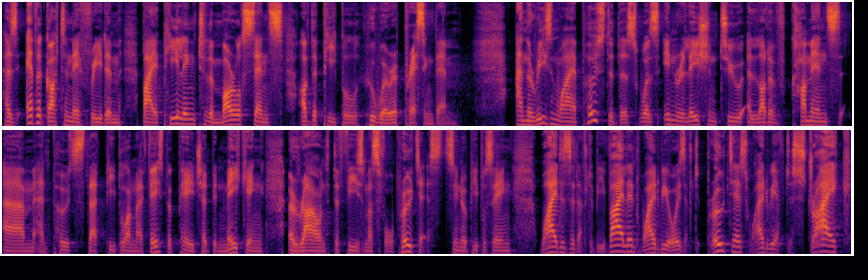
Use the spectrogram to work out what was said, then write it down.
has ever gotten their freedom by appealing to the moral sense of the people who were oppressing them. And the reason why I posted this was in relation to a lot of comments um, and posts that people on my Facebook page had been making around the Fees Must Fall protests. You know, people saying, why does it have to be violent? Why do we always have to protest? Why do we have to strike?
